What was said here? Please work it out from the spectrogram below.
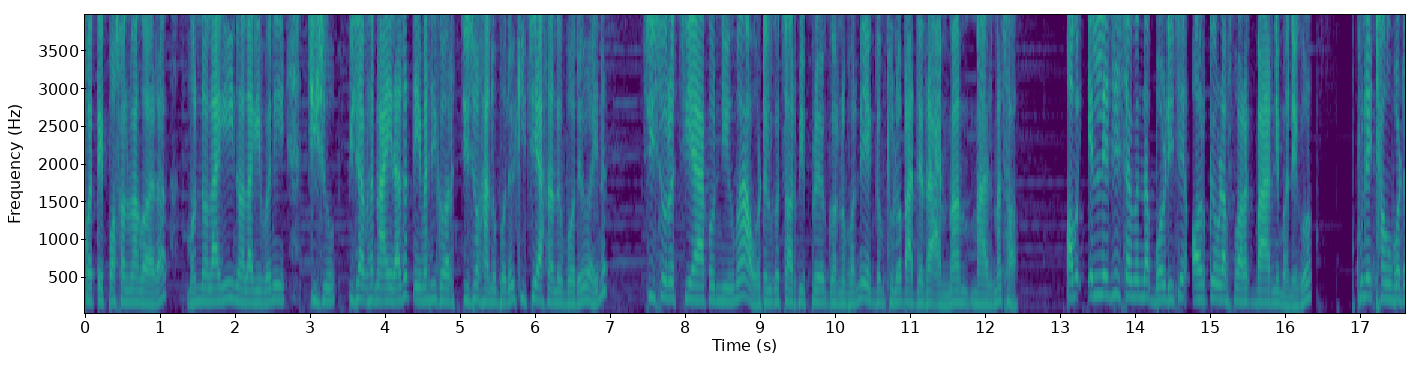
कतै पसलमा गएर मन नलागि नलागि पनि चिसो पिसा फेर्न आइरहेछ त्यही माथि गएर चिसो खानु पऱ्यो कि चिया खानु पऱ्यो होइन? चिसो र चियाको न्युमा होटलको चर्पी प्रयोग गर्नुपर्ने एकदम ठुलो बाध्यता हामीमा माझमा छ। अब यसले चाहिँ सबैभन्दा बढी चाहिँ अर्को एउटा फरक बार्ने भनेको कुनै ठाउँबाट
